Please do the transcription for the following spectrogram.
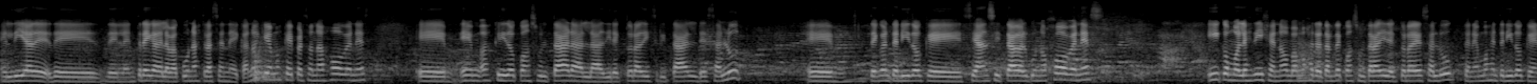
el día de, la entrega de la vacuna AstraZeneca. ¿no? Aquí vemos que hay personas jóvenes, eh, hemos querido consultar a la directora distrital de salud, eh, tengo entendido que se han citado algunos jóvenes y como les dije, ¿no? vamos a tratar de consultar a la directora de salud. Tenemos entendido que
